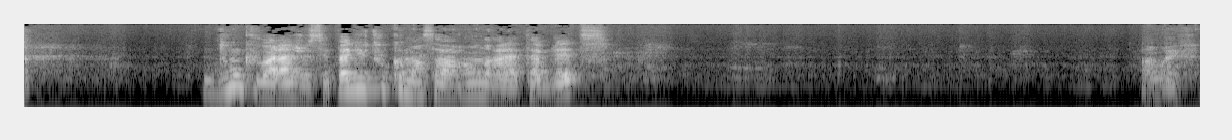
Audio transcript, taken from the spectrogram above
euh. donc voilà, je sais pas du tout comment ça va rendre à la tablette. Enfin bref.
